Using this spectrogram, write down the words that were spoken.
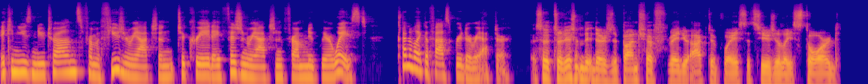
it can use neutrons from a fusion reaction to create a fission reaction from nuclear waste, kind of like a fast breeder reactor. So traditionally, there's a bunch of radioactive waste that's usually stored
